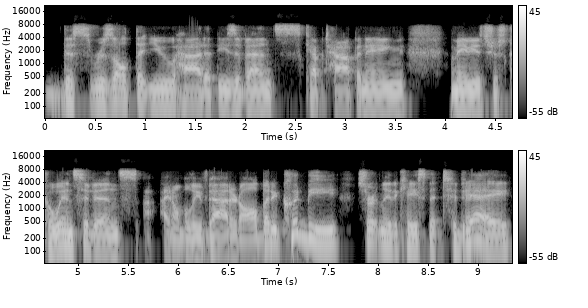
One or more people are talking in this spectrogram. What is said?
this result that you had at these events kept happening. Maybe it's just coincidence. I don't believe that at all. But it could be certainly the case that today,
